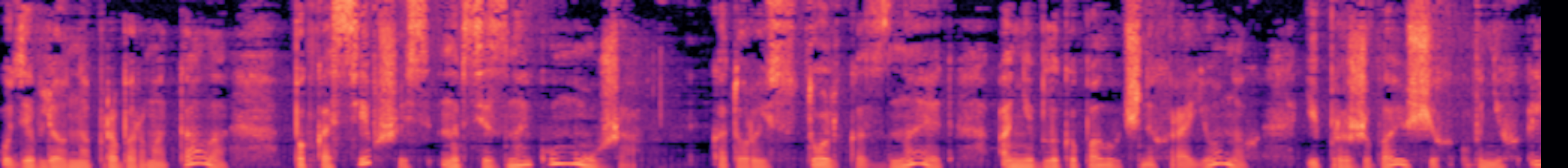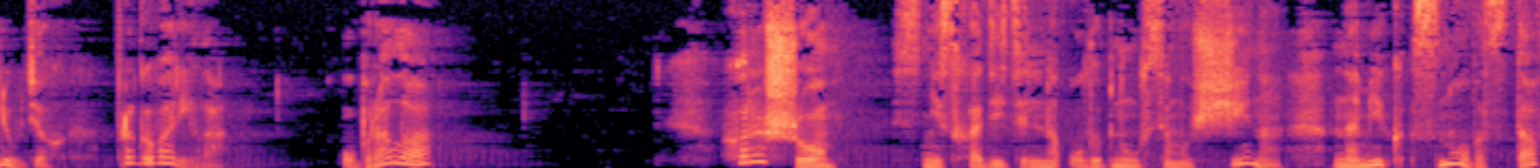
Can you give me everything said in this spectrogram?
удивленно пробормотала, покосившись на всезнайку мужа, который столько знает о неблагополучных районах и проживающих в них людях, проговорила: "Убрала". Хорошо, снисходительно улыбнулся мужчина, на миг снова став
